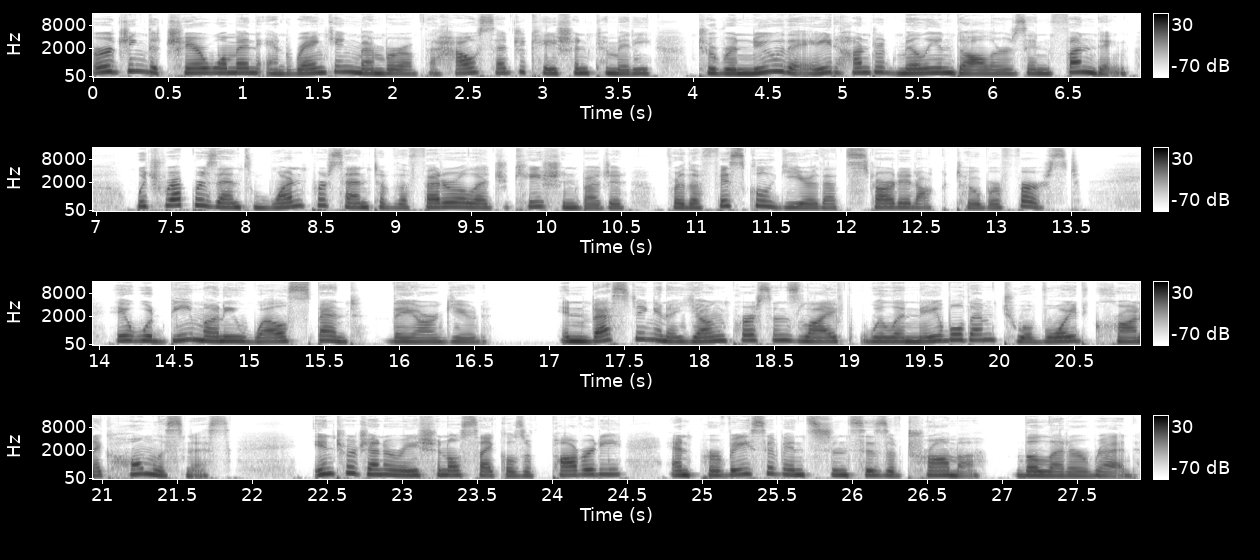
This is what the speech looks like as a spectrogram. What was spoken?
urging the chairwoman and ranking member of the House Education Committee to renew the $800 million in funding, which represents 1% of the federal education budget for the fiscal year that started October 1st. It would be money well spent, they argued. Investing in a young person's life will enable them to avoid chronic homelessness, intergenerational cycles of poverty, and pervasive instances of trauma, the letter read.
